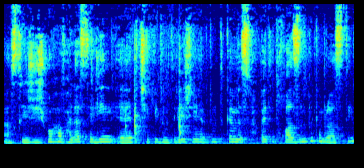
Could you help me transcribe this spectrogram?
راستی جیش بو هف هلا سلین چکی دو دریشی هف دود کم صحبت خوازم بکم راستی.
